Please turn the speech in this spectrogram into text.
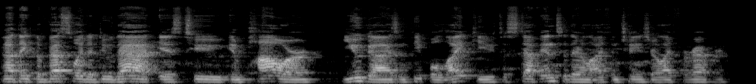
And I think the best way to do that is to empower you guys and people like you to step into their life and change their life forever.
